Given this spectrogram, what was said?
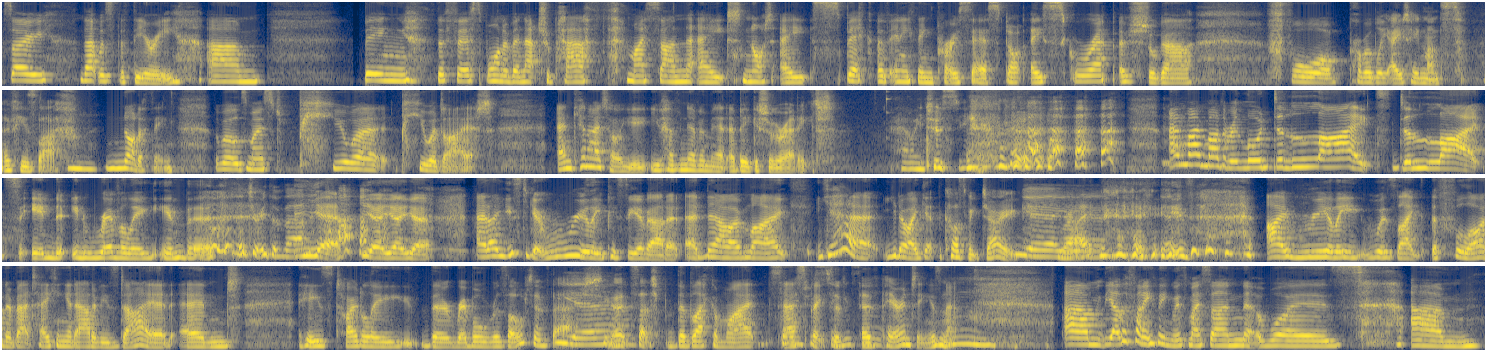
so that was the theory. Um, being the firstborn of a naturopath, my son ate not a speck of anything processed, not a scrap of sugar for probably 18 months of his life. Not a thing. The world's most pure, pure diet. And can I tell you, you have never met a bigger sugar addict. How interesting. And my mother-in-law delights, delights in in reveling in the the truth of that. yeah, yeah, yeah, yeah. And I used to get really pissy about it, and now I'm like, yeah, you know, I get the cosmic joke, Yeah, yeah, right? Is I really was like the full on about taking it out of his diet, and he's totally the rebel result of that. Yeah. You know, it's such the black and white So aspects of, of isn't it? Mm. parenting, isn't it? Um, the other funny thing with my son was um,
